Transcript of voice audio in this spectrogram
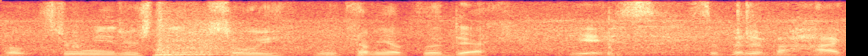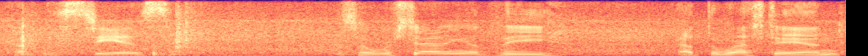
about three meters deep. So we, we're coming up to the deck. Yes, it's a bit of a hike up the stairs. So we're standing at the at the west end,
